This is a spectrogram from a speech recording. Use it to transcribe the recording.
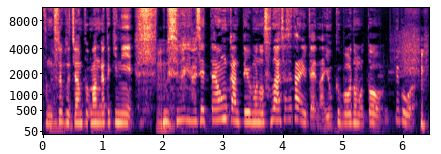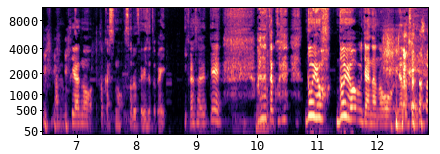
その、それこそジャンプ漫画的に、うん。娘には絶対音感っていうものを備えさせたいみたいな欲望のもと、結構、あの、ピアノとかそのソルフェージュとか活かされて、うん。あなたこれ、どうよ？どうよ？みたいなのをやらされて。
